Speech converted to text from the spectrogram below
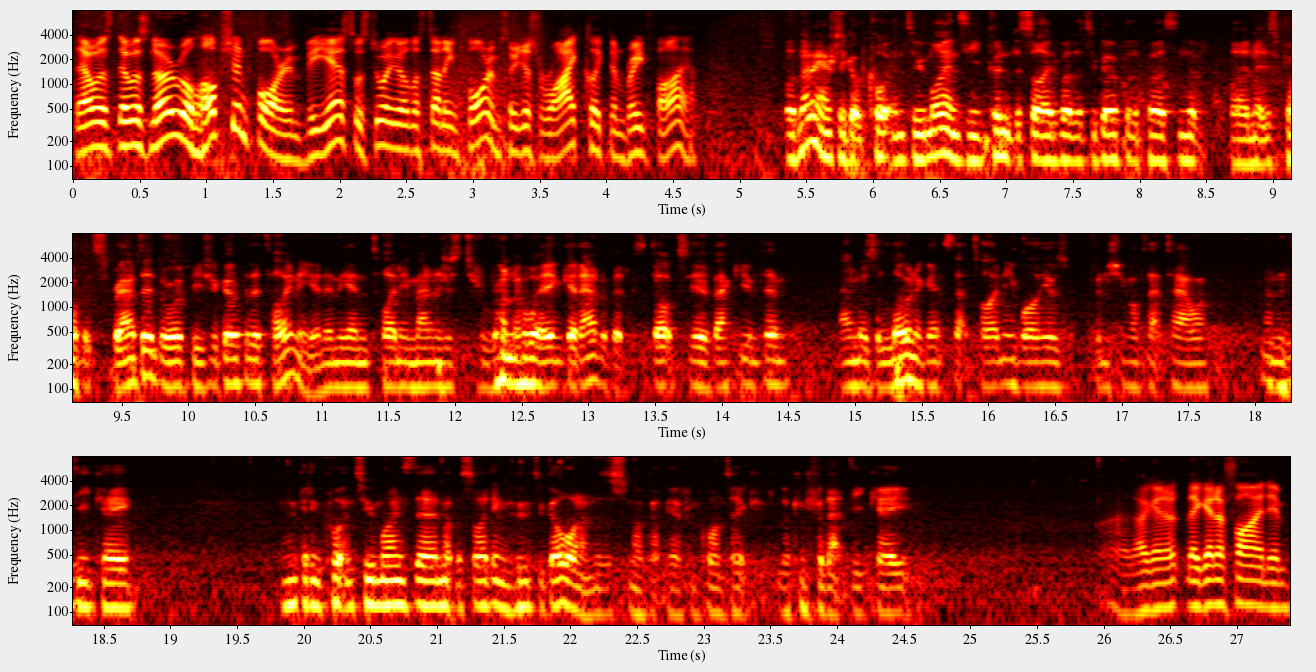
There was there was no real option for him. VS was doing all the stunning for him, so he just right clicked and breathed fire. Well, no, he actually got caught in two minds. He couldn't decide whether to go for the person that uh, Notice Prophet sprouted or if he should go for the Tiny. And in the end, Tiny manages to run away and get out of it. because Doxia vacuumed him and was alone against that Tiny while he was finishing off that tower. And the DK, I'm getting caught in two minds there, not deciding who to go on. And there's a smoke up here from Quantic looking for that DK. Uh, they're gonna they're gonna find him.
